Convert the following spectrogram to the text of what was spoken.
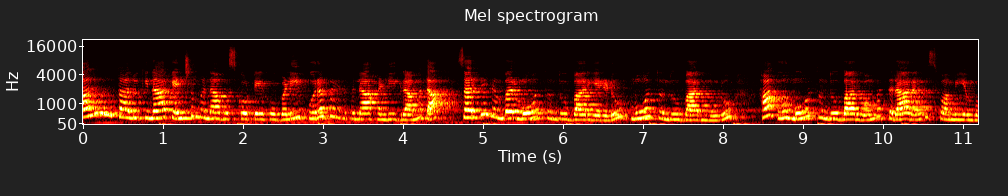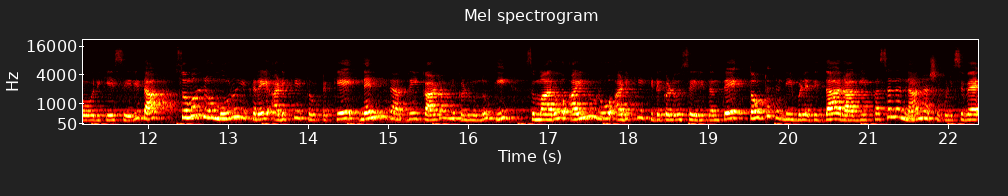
ಆಲೂರು ತಾಲೂಕಿನ ಕೆಂಚಮ್ಮನ ಹೊಸಕೋಟೆ ಹೋಬಳಿ ಪುರಭೈರವನಹಳ್ಳಿ ಗ್ರಾಮದ ಸರ್ವೆ ನಂಬರ್ ಮೂವತ್ತೊಂದು ಬಾರ್ ಎರಡು, ಮೂವತ್ತೊಂದು ಬಾರ್ ಮೂರು ಹಾಗೂ ಮೂವತ್ತೊಂದು ಬಾರ್ ಒಂಬತ್ತರ ರಂಗಸ್ವಾಮಿ ಎಂಬುವರಿಗೆ ಸೇರಿದ ಸುಮಾರು ಮೂರು ಎಕರೆ ಅಡಿಕೆ ತೋಟಕ್ಕೆ ನಿನ್ನೆ ರಾತ್ರಿ ಕಾಡಾನೆಗಳು ನುಗ್ಗಿ ಸುಮಾರು ಐನೂರು ಅಡಿಕೆ ಗಿಡಗಳು ಸೇರಿದಂತೆ ತೋಟದಲ್ಲಿ ಬೆಳೆದಿದ್ದ ರಾಗಿ ಫಸಲನ್ನ ನಾಶಗೊಳಿಸಿವೆ.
